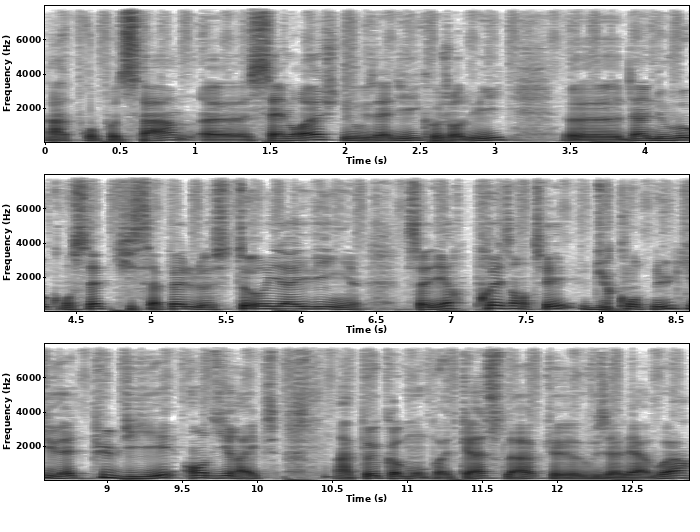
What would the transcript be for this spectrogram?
à propos de ça. Euh, SEMrush nous indique aujourd'hui euh, d'un nouveau concept qui s'appelle le story living, c'est-à-dire présenter du contenu qui va être publié en direct. Un peu comme mon podcast là que vous allez avoir.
